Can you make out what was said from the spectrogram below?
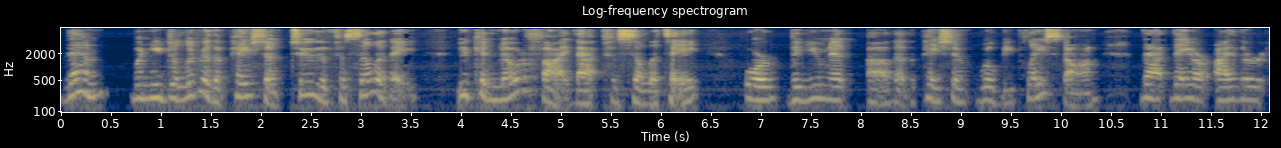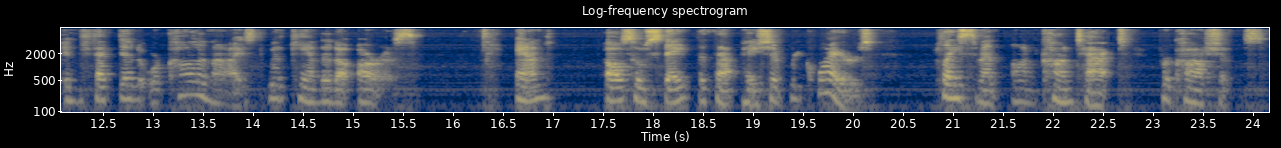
Then, when you deliver the patient to the facility, you can notify that facility or the unit uh, that the patient will be placed on that they are either infected or colonized with Candida auris. And also state that that patient requires placement on contact precautions.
